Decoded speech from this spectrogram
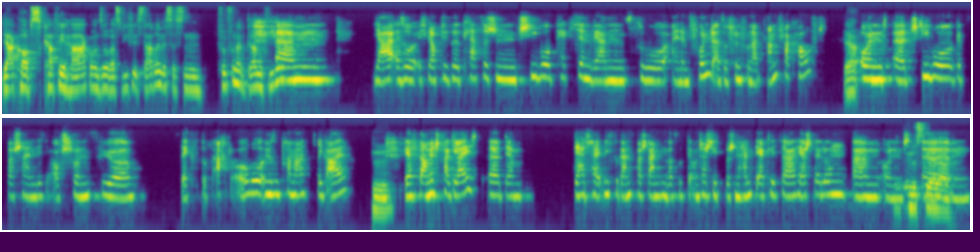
Jakobs, Kaffeehag und sowas, wie viel ist da drin? Ist das ein 500 Gramm Kilo? Ähm, ja, also ich glaube, diese klassischen Chibo-Päckchen werden zu einem Pfund, also 500 Gramm verkauft. Ja. Und äh, Chibo gibt es wahrscheinlich auch schon für sechs bis acht Euro im Supermarktregal. Hm. Wer es damit vergleicht, äh, der der hat halt nicht so ganz verstanden, was ist der Unterschied zwischen handwerklicher Herstellung ähm, und industrieller. Ähm,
